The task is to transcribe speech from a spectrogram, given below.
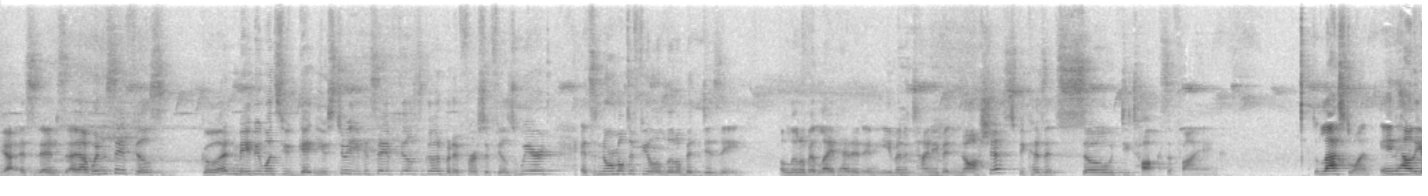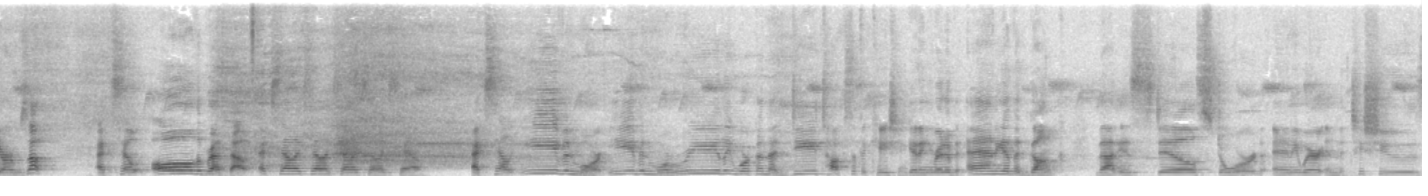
Yeah, it's, it's, I wouldn't say it feels good. Maybe once you get used to it, you could say it feels good, but at first it feels weird. It's normal to feel a little bit dizzy, a little bit lightheaded, and even a tiny bit nauseous because it's so detoxifying. So, last one inhale the arms up, exhale all the breath out. Exhale, exhale, exhale, exhale, exhale. Exhale even more, even more. Really work on that detoxification, getting rid of any of the gunk that is still stored anywhere in the tissues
